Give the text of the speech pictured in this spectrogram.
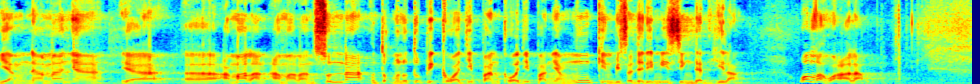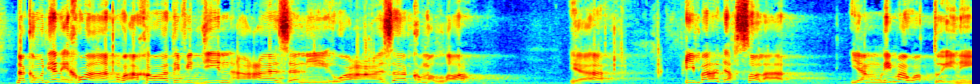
yang namanya ya uh, amalan-amalan sunnah untuk menutupi kewajiban-kewajiban yang mungkin bisa jadi missing dan hilang. Wallahu a'lam. Nah, kemudian ikhwan wa akhwati fid din a'azani wa a'azakum Allah. Ya, ibadah salat yang lima waktu ini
